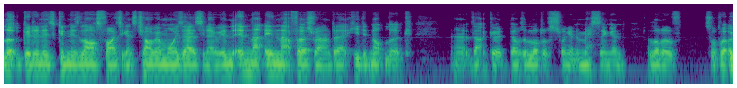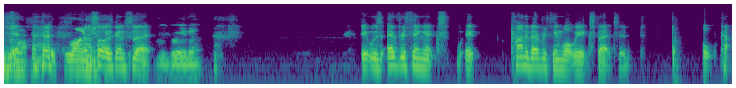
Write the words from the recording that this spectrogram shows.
looked good in his good in his last fight against Thiago Moises. You know, in in that in that first round, uh, he did not look uh, that good. There was a lot of swinging and missing, and a lot of sort of Yeah, that's what I was going to say. It was everything, ex- it, kind of everything what we expected. But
